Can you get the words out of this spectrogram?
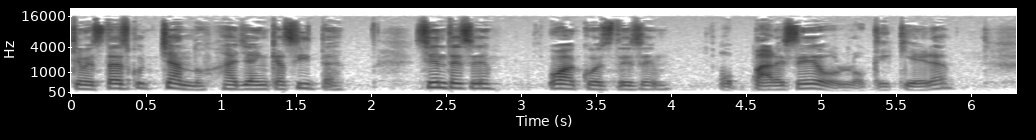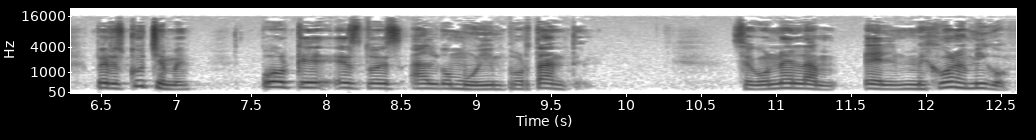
que me está escuchando allá en casita, siéntese o acuéstese o párese o lo que quiera, pero escúcheme, porque esto es algo muy importante. Según el, mejor amigo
